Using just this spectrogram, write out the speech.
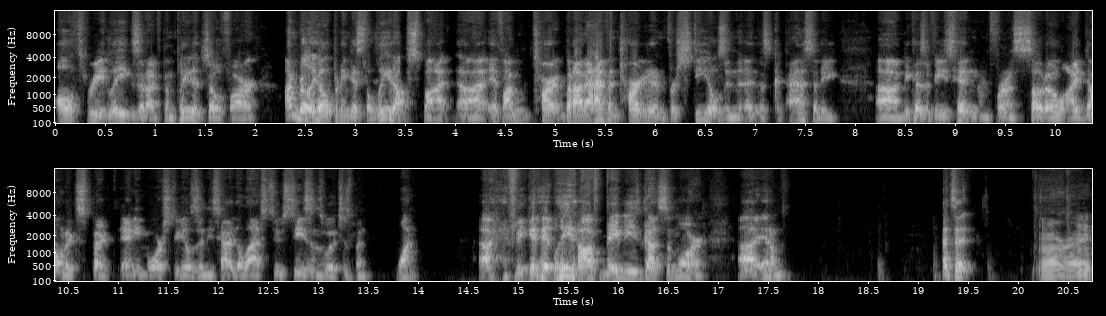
all three leagues that I've completed so far, I'm really hoping he gets the leadoff spot. Uh, if I'm tar- but I haven't targeted him for steals in, in this capacity Uh, because if he's hitting in front of Soto, I don't expect any more steals than he's had the last two seasons, which has been one. Uh, if he can hit leadoff, maybe he's got some more uh, in him. That's it. All right.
